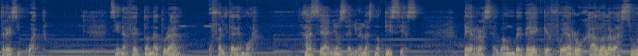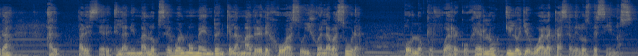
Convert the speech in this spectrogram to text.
3 y 4. Sin afecto natural o falta de amor. Hace años salió en las noticias perra salva a un bebé que fue arrojado a la basura. Al parecer el animal observó el momento en que la madre dejó a su hijo en la basura, por lo que fue a recogerlo y lo llevó a la casa de los vecinos.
